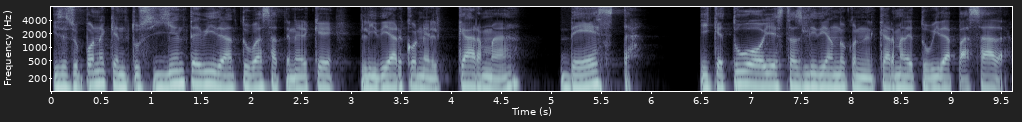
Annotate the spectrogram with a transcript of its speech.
Y se supone que en tu siguiente vida tú vas a tener que lidiar con el karma de esta y que tú hoy estás lidiando con el karma de tu vida pasada.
